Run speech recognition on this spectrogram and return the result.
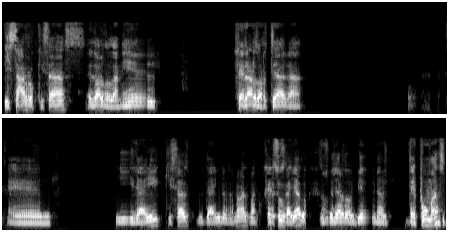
Pizarro quizás, Eduardo Daniel, Gerardo Arteaga, y de ahí quizás de ahí los demás, bueno, Jesús Gallardo, Jesús Gallardo viene de Pumas.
